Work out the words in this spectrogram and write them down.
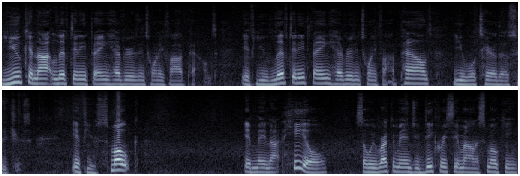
You cannot lift anything heavier than 25 pounds. If you lift anything heavier than 25 pounds, you will tear those sutures. If you smoke, it may not heal, so we recommend you decrease the amount of smoking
